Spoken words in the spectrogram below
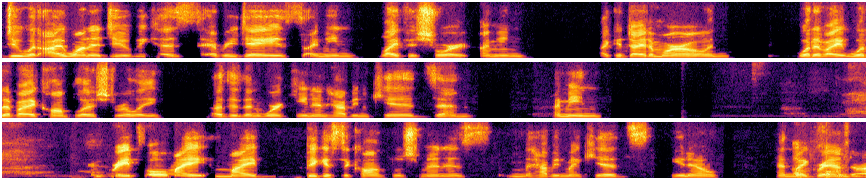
do what I want to do because every day is I mean, life is short. I mean, I could die tomorrow and what have I what have I accomplished really other than working and having kids and I mean I'm grateful. My my biggest accomplishment is having my kids, you know, and my granddaughter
